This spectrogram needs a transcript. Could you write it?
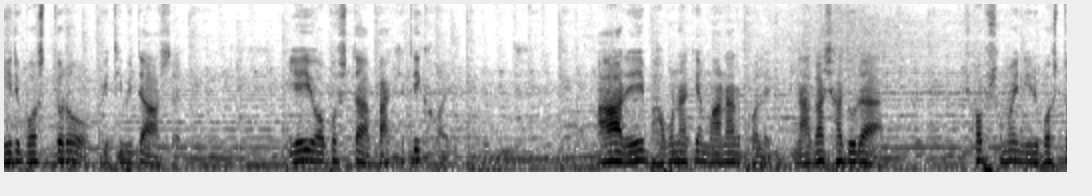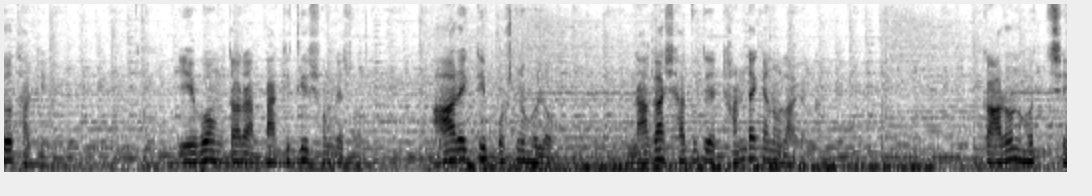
নির্বস্ত্র পৃথিবীতে আসে। এই অবস্থা প্রাকৃতিক হয়। আর এই ভাবনাকে মানার ফলে নাগা সাধুরা সব সময় নির্বস্ত্র থাকে এবং তারা প্রাকৃতির সঙ্গে চলে। আর একটি প্রশ্ন হলো, নাগা সাধুদের ঠান্ডা কেন লাগে না? কারণ হচ্ছে,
